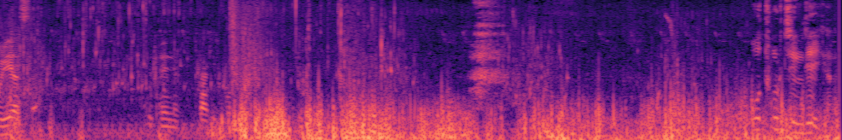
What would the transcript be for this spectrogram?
পড়ে আছে। উঠাই না রাখি প্রচুর চিংড়ি এখানে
